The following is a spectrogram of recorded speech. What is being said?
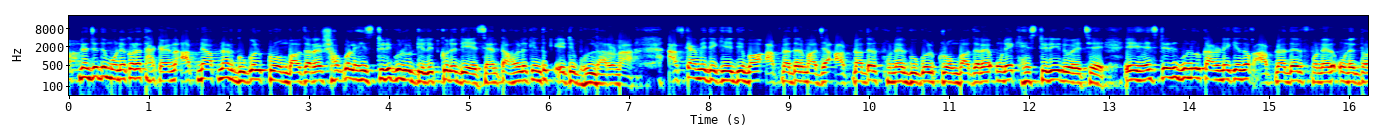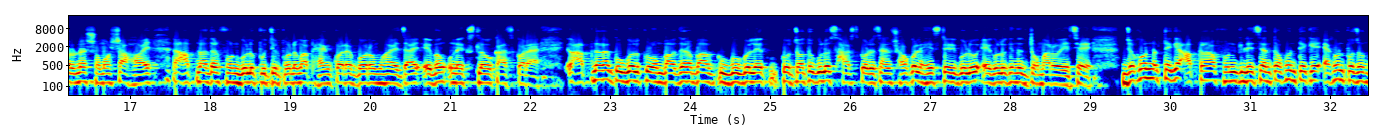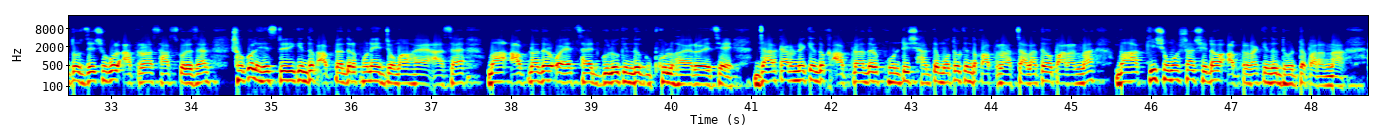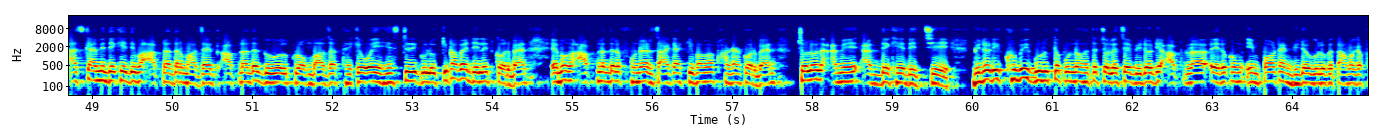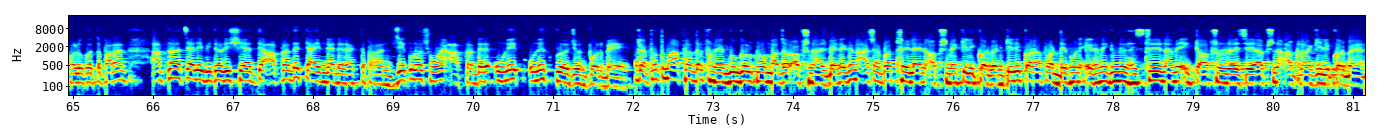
আপনি যদি মনে করে থাকেন, আপনি আপনার গুগল ক্রোম ব্রাউজারের সকল হিস্ট্রিগুলো ডিলিট করে দিয়েছেন, তাহলে কিন্তু এটি ভুল ধারণা। আজকে আমি দেখিয়ে দিব আপনাদের মাঝে আপনাদের ফোনের গুগল ক্রোম ব্রাউজারে অনেক হিস্ট্রি রয়েছে। এই হিস্ট্রিগুলোর কারণে কিন্তু আপনাদের ফোনের অনেক ধরনের সমস্যা হয়। আপনাদের ফোনগুলো প্রচুর পরিমাণ হ্যাং করে, গরম হয়ে যায় এবং অনেক স্লো কাজ করে। আপনারা গুগল ক্রোম ব্রাউজার বা গুগলে যতগুলো সার্চ করেছেন, সকল হিস্ট্রিগুলো এগুলো কিন্তু জমা রয়েছে। যখন থেকে আপনারা ফোন কিনেছেন, তখন থেকে এখন পর্যন্ত যে সকল আপনারা সার্চ করেছেন, সকল হিস্ট্রি কিন্তু আপনাদের ফোনে জমা হয়ে আছে বা আপনাদের ওয়েবসাইটগুলো কিন্তু ফুল হয়ে রয়েছে। যার কারণে কিন্তু আপনাদের ফোনটি শান্ত মতো কিন্তু আপনারা চালাতেও পারেন না বা কি সমস্যা সেটাও আপনারা কিন্তু ধরতে পারেন না। আজকে আমি দেখিয়ে দিব আপনাদের মাঝে, আপনাদের গুগল ক্রোম ব্রাউজার থেকে ওই হিস্ট্রিগুলো কীভাবে ডিলিট করবেন এবং আপনাদের ফোনের জায়গা কীভাবে ফাঁকা করবেন। চলুন আমি দেখিয়ে দিচ্ছি। ভিডিওটি খুবই গুরুত্বপূর্ণ হতে চলেছে। ভিডিওটি আপনারা এরকম ইম্পর্ট্যান্ট ভিডিওগুলো পেতে আমাকে ফলো করতে পারেন। আপনারা চাইলে ভিডিওটি শেয়ার দিয়ে আপনাদের টাইম লাইনে রাখতে পারেন। যে কোনো সময় আপনাদের অনেক অনেক প্রয়োজন পড়বে। প্রথমে আপনাদের ফোনে গুগল ক্রোম বাজার অপশনে আসবেন এখানে আসার পর থ্রি লাইন অপশনে ক্লিক করবেন। ক্লিক করার পর দেখুন, এখানে কিন্তু হিস্ট্রি নামে একটি অপশন রয়েছে। এই অপশনে আপনারা ক্লিক করবেন।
